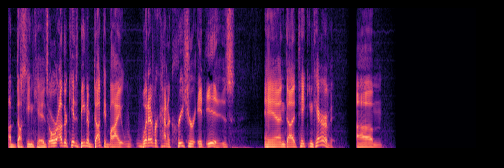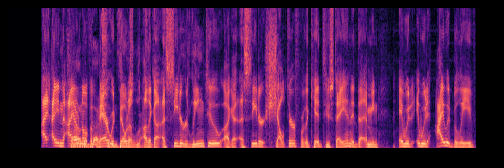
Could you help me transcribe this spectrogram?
abducting kids or other kids being abducted by whatever kind of creature it is and uh, taking care of it. Um, I I, I don't know if a bear would build a, a like a, a cedar lean-to, like a, a cedar shelter for the kid to stay in. It, I mean, it would it would I would believe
